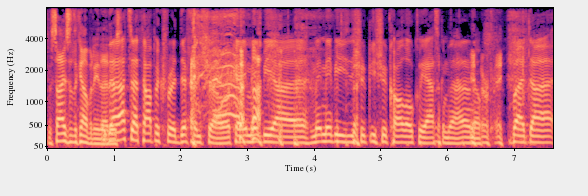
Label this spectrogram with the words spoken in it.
The size of the company, that is. That's a topic for a different show. Okay, maybe uh, maybe you should you should call Oakley, ask him that. I don't know. right. But uh,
